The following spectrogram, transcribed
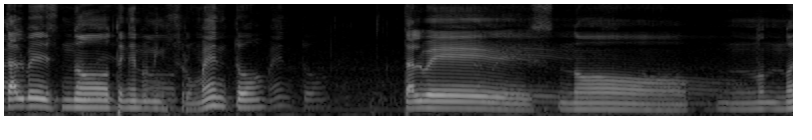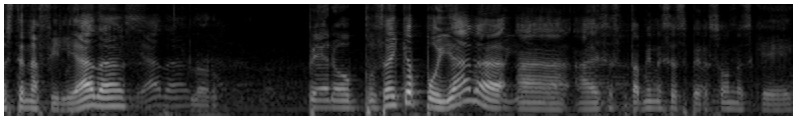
tal vez no tengan un instrumento, tal vez no, no, estén afiliadas. Claro pero pues hay que apoyar a, a, esas también esas personas que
